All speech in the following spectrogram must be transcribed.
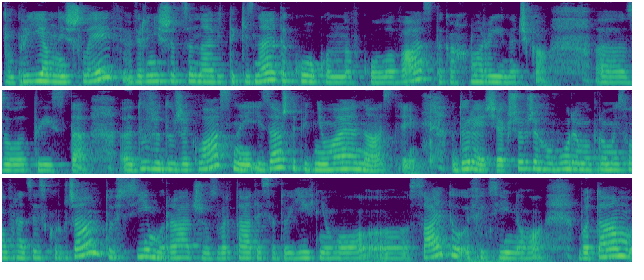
Приємний шлейф, вірніше, це навіть такий, знаєте, кокон навколо вас, така хмариночка е, золотиста. Е, Дуже-дуже класний і завжди піднімає настрій. До речі, якщо вже говоримо про Мейсон Франциск Куркджан, то всім раджу звертатися до їхнього е, сайту офіційного, бо там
